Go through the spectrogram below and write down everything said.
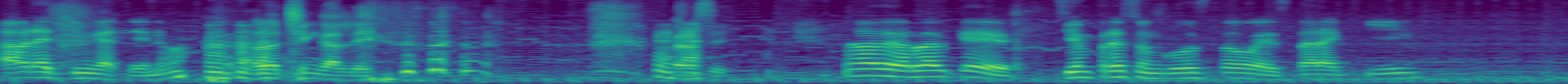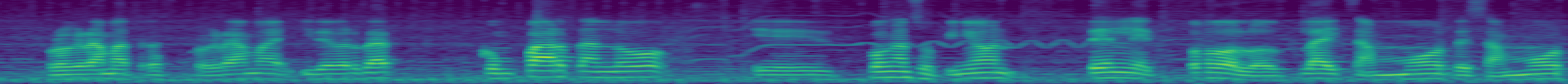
Ahora chingate, ¿no? Ahora chingale. Pero sí. No, de verdad que siempre es un gusto estar aquí, programa tras programa, y de verdad, compártanlo, eh, pongan su opinión, denle todos los likes, amor, desamor,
